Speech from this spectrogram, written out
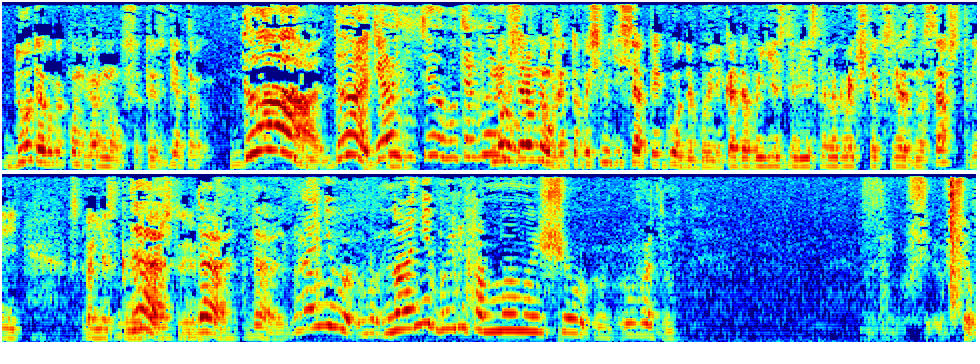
до того, как он вернулся. То есть где-то... Да, да, я это сделала, вот говорю. Но все равно уже это 80-е годы были, когда вы ездили, если вы говорите, что это связано с Австрией, с поездками да, в Австрию. Да, да, но они, но они были, по-моему, еще в этом. Все, все.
